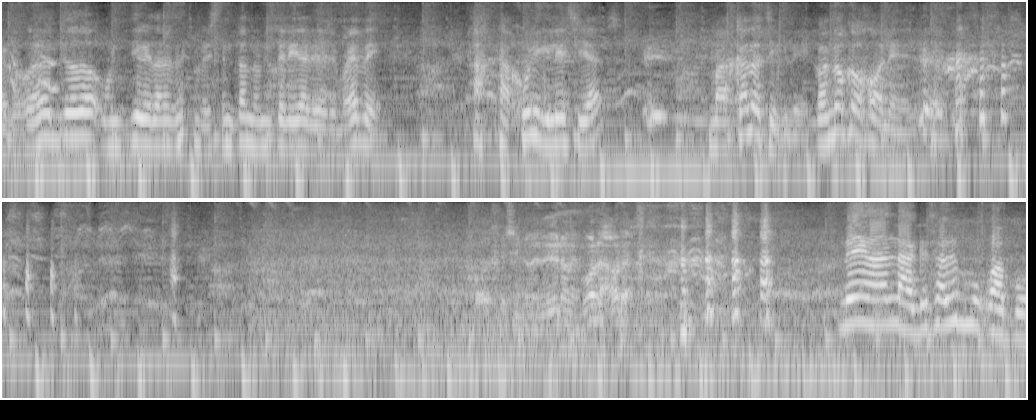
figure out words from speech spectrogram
Me todo un tío que está presentando un telediario que se parece a Julio Iglesias mascando chicle, con dos cojones. Joder, que si no me veo no me mola ahora. Venga, anda, que sales muy guapo.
